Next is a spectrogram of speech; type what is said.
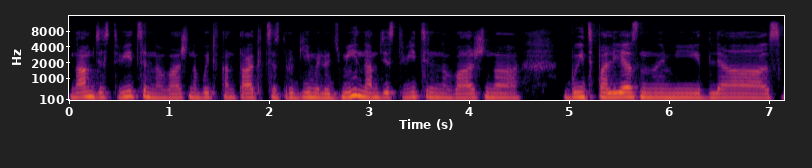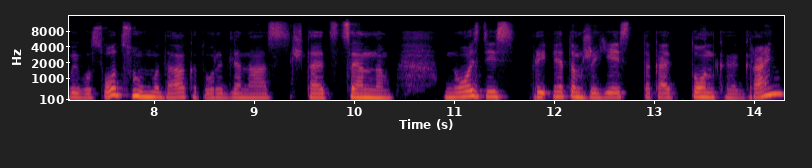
Нам действительно важно быть в контакте с другими людьми, нам действительно важно быть полезными для своего социума, да, который для нас считается ценным. Но здесь при этом же есть такая тонкая грань,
